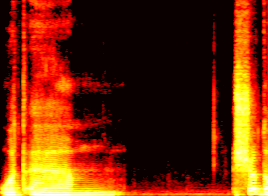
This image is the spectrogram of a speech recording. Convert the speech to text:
От, ем, Щодо,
